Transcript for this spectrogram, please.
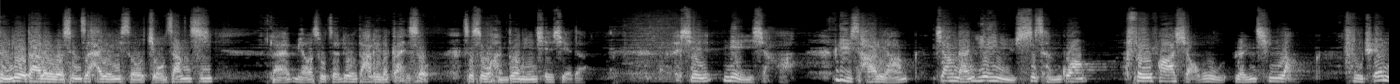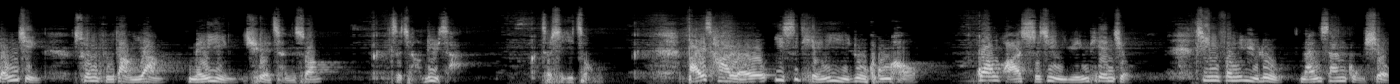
这六大类，我甚至还有一首《九章机》来描述这六大类的感受。这是我很多年前写的，先念一下啊：绿茶凉，江南烟雨湿晨光；飞花小雾人清朗，府泉龙井春湖荡漾，梅影却成霜。这叫绿茶，这是一种；白茶柔，一丝甜意入空喉，光滑实净云天酒，金风玉露南山古秀，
